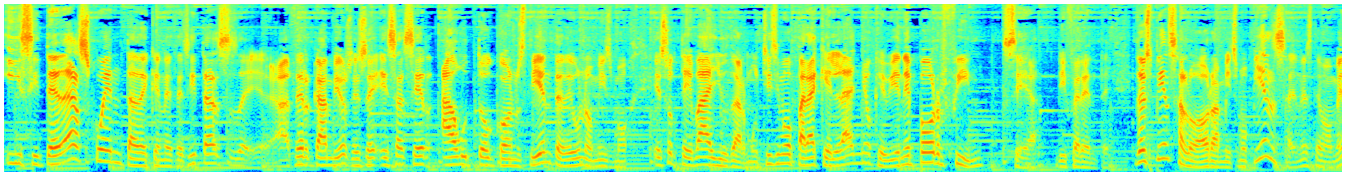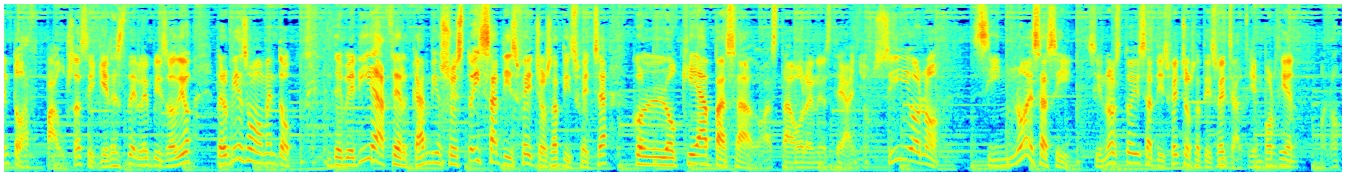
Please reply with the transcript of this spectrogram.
Y si te das cuenta de que necesitas eh, hacer cambios, ese, es ser autoconsciente de uno mismo, eso te va a ayudar muchísimo para que el año que viene por fin sea diferente. Entonces piénsalo ahora mismo, piensa en este momento, haz pausa si quieres del episodio, pero piensa un momento, ¿debería hacer cambios o estoy satisfecho o satisfecha con lo que ha pasado hasta ahora en este año? ¿Sí o no? Si no es así, si no estoy satisfecho o satisfecha al 100%, bueno,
